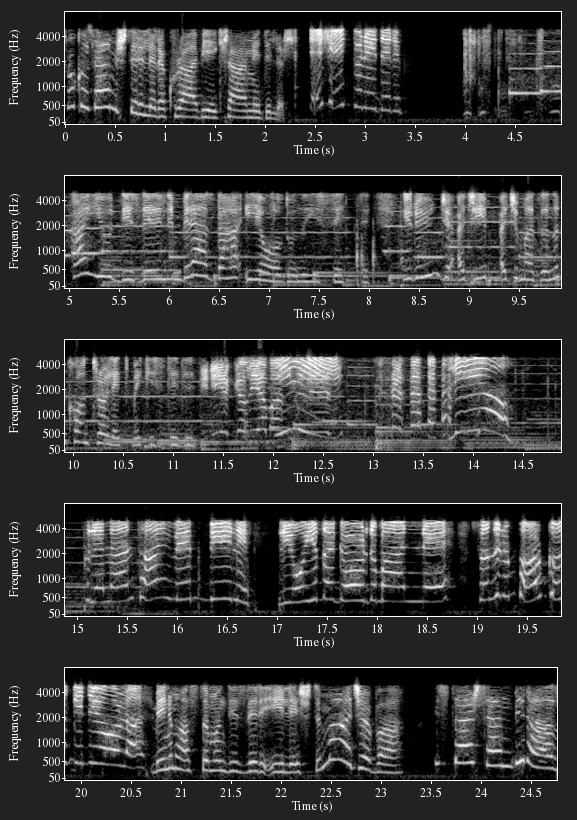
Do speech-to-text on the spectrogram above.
Çok özel müşterilere kurabiye ikram edilir. Teşekkür ederim. Kayu dizlerinin biraz daha iyi olduğunu hissetti. Yürüyünce acıyıp acımadığını kontrol etmek istedi. Beni yakalayamazsınız. Leo. Clementine ve Billy. Leo'yu da gördüm anne. Sanırım parka gidiyorlar. Benim hastamın dizleri iyileşti mi acaba? İstersen biraz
